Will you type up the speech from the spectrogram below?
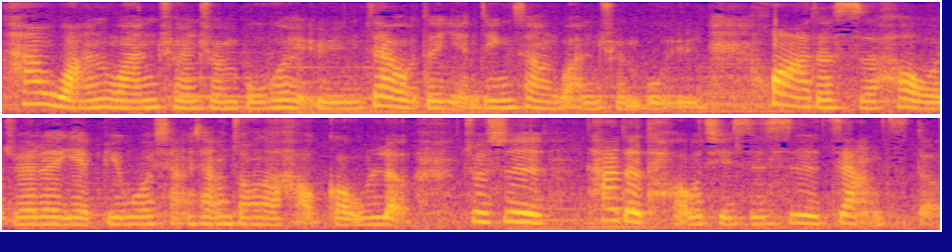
它完完全全不会晕，在我的眼睛上完全不晕。画的时候我觉得也比我想象中的好勾勒，就是它的头其实是这样子的。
